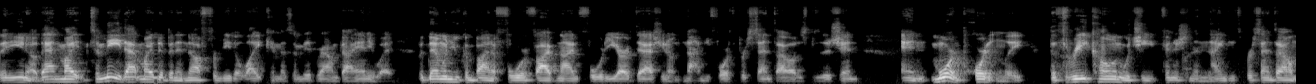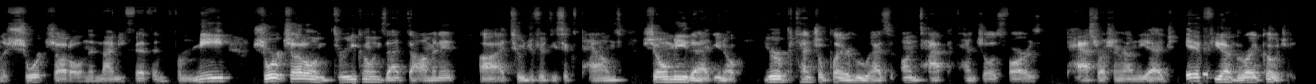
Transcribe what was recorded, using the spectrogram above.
uh, you know that might to me that might have been enough for me to like him as a mid-round guy anyway. But then when you combine a 4 5 9 40 yard dash you know 94th percentile of his position and more importantly the three cone, which he finished in the 90th percentile, and the short shuttle in the 95th. And for me, short shuttle and three cones that dominant uh, at 256 pounds show me that you know you're a potential player who has untapped potential as far as pass rushing around the edge if you have the right coaching.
